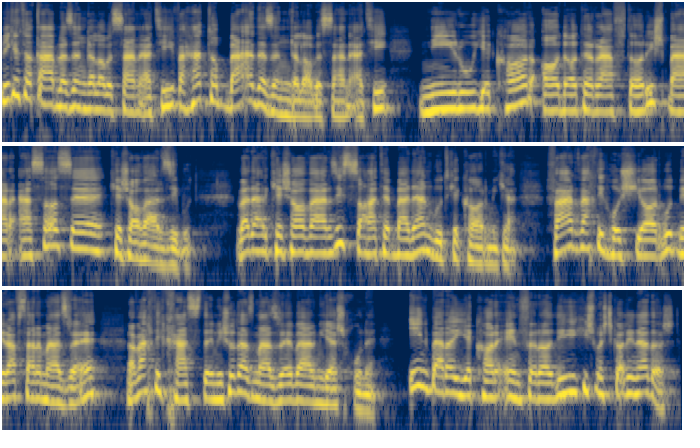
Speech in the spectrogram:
میگه تا قبل از انقلاب صنعتی و حتی بعد از انقلاب صنعتی نیروی کار عادات رفتاریش بر اساس کشاورزی بود. و در کشاورزی ساعت بدن بود که کار می‌کرد. فرد وقتی هوشیار بود می‌رفت سر مزرعه و وقتی خسته می‌شد از مزرعه برمیگشت خونه. این برای یک کار انفرادی هیچ مشکلی نداشت.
